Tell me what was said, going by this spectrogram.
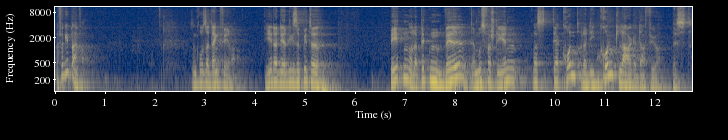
Er vergibt einfach. Das ist ein großer Denkfehler. Jeder, der diese Bitte beten oder bitten will, der muss verstehen, was der Grund oder die Grundlage dafür ist.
